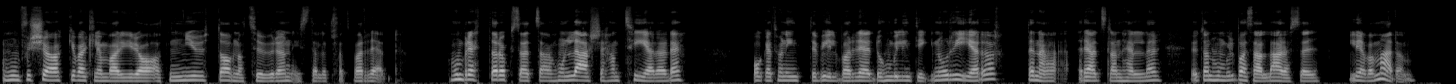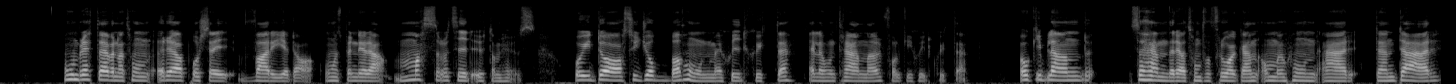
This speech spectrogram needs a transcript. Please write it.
hon försöker verkligen varje dag att njuta av naturen istället för att vara rädd. Hon berättar också att så här, hon lär sig hantera det och att hon inte vill vara rädd och hon vill inte ignorera den här rädslan heller utan hon vill bara så här, lära sig leva med den. Hon berättar även att hon rör på sig varje dag och hon spenderar massor av tid utomhus. Och idag så jobbar hon med skidskytte, eller hon tränar folk i skidskytte. Och ibland så händer det att hon får frågan om hon är den där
